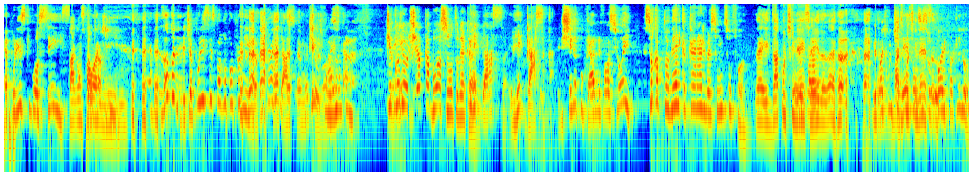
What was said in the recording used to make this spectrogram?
é por isso que vocês Pagam estão pau pra aqui. É, exatamente, é por isso que vocês pagam pau pra mim, velho. Porque eu arregaço. É o muito que ele bom. faz, cara? Porque quando eu chego, acabou o assunto, né, Ele cara? regaça, ele regaça, cara. Ele chega pro cara e ele fala assim: Oi, seu Capitão América, caralho, velho, sou muito seu fã. É, ele dá continência ainda, né? Ele bate Bate continência, continência. seu fã, ele fala: que, que,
